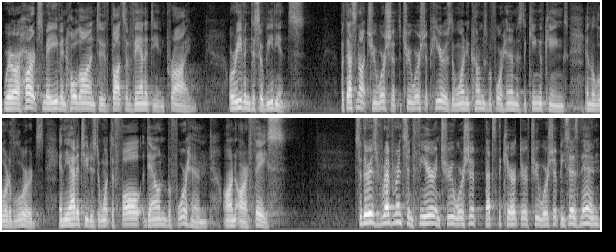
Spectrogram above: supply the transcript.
where our hearts may even hold on to thoughts of vanity and pride, or even disobedience. But that's not true worship. The true worship here is the one who comes before him as the King of Kings and the Lord of Lords. And the attitude is to want to fall down before him on our face. So there is reverence and fear in true worship. That's the character of true worship. He says then,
